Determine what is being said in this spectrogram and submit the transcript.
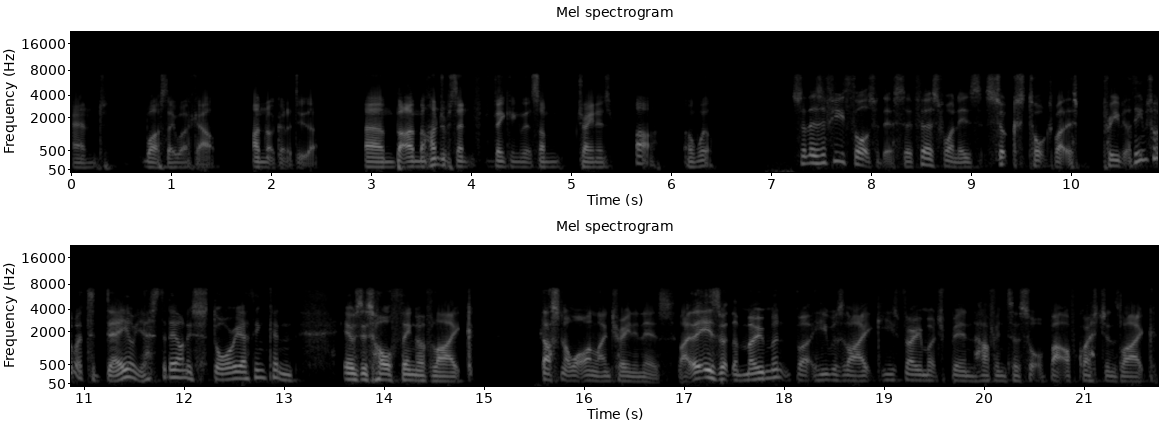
and whilst they work out. I'm not going to do that. Um, but I'm 100% thinking that some trainers are and will. So there's a few thoughts with this. So first one is Sux talked about this previous. I think he was talking about today or yesterday on his story. I think, and it was this whole thing of like, that's not what online training is. Like it is at the moment, but he was like, he's very much been having to sort of bat off questions like,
